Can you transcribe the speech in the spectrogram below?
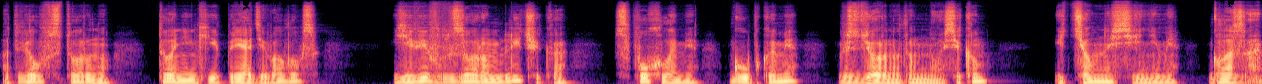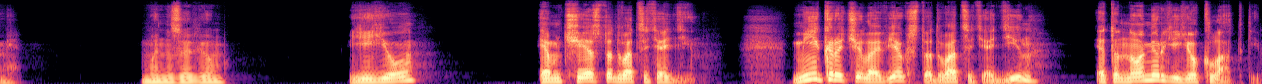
отвел в сторону тоненькие пряди волос, явив взором личика с пухлыми губками, вздернутым носиком и темно-синими глазами. Мы назовем ее МЧ-121. Микрочеловек-121 — это номер ее кладки.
